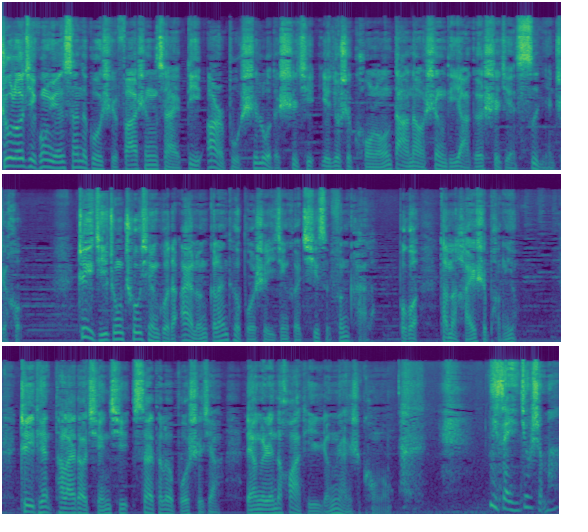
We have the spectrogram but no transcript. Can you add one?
侏罗纪公园三》的故事发生在第二部失落的世界，也就是恐龙大闹圣地亚哥事件四年之后。这一集中出现过的艾伦·格兰特博士已经和妻子分开了，不过他们还是朋友。这一天，他来到前妻赛特勒博士家，两个人的话题仍然是恐龙。你在研究什么？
